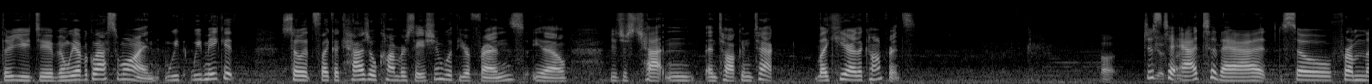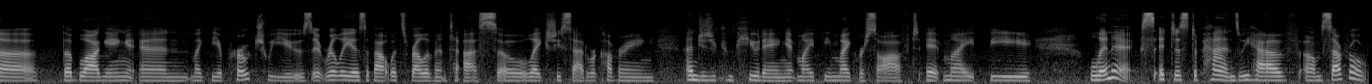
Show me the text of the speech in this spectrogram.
through YouTube, and we have a glass of wine. We, we make it so it's like a casual conversation with your friends, you know, you're just chatting and talking tech, like here at the conference. Just to add to that, so from the the blogging and like the approach we use, it really is about what's relevant to us. So like she said, we're covering end user computing, it might be Microsoft, it might be Linux, it just depends. We have um, several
